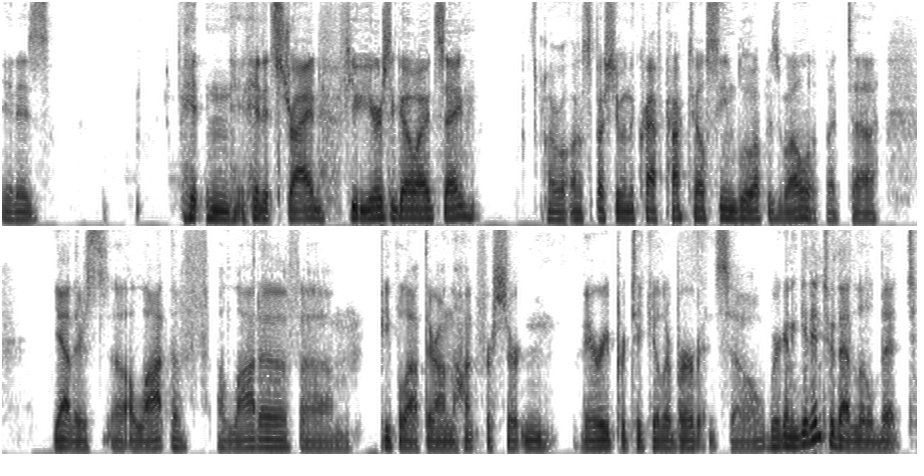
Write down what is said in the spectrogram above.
It is hitting it hit its stride a few years ago, I'd say. Or especially when the craft cocktail scene blew up as well. But uh yeah, there's a lot of a lot of um people out there on the hunt for certain very particular bourbon. So we're going to get into that a little bit.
